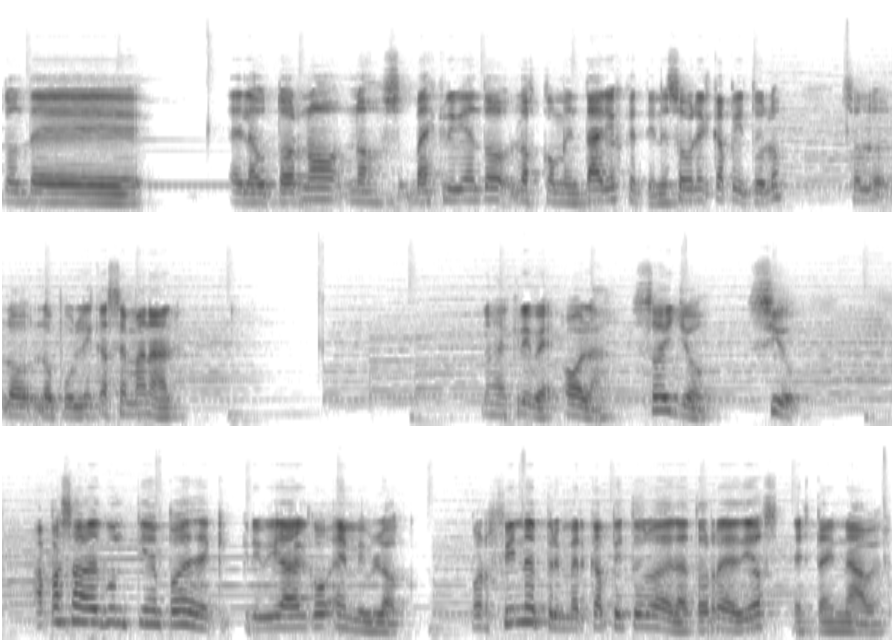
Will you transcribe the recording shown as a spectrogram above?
donde el autor no, nos va escribiendo los comentarios que tiene sobre el capítulo, solo lo, publica semanal. Nos escribe, hola, soy yo, Siu. Ha pasado algún tiempo desde que escribí algo en mi blog. Por fin el primer capítulo de La Torre de Dios está en Naver.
